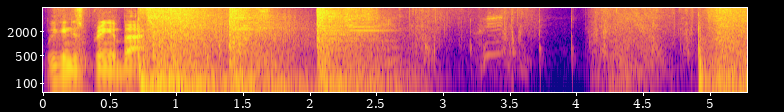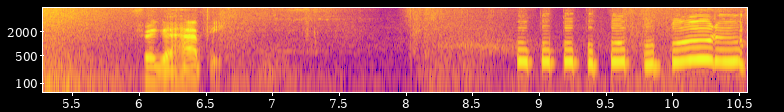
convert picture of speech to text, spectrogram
We can just bring it back. Trigger happy. Boop, boop, boop,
